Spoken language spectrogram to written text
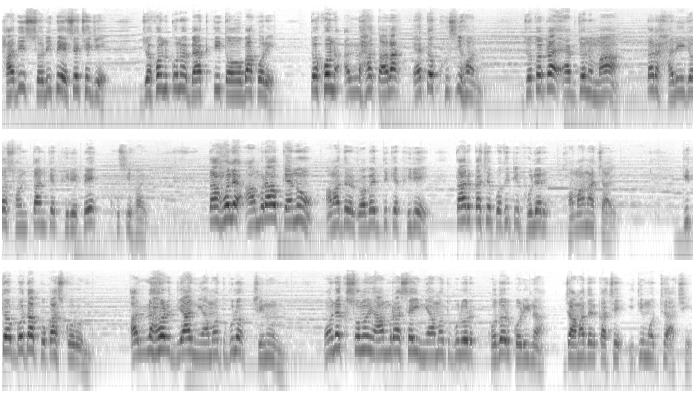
হাদিস শরীফে এসেছে যে, যখন কোনো ব্যক্তি তওবা করে, তখন আল্লাহ তালা এত খুশি হন, যতটা একজন মা তার হারিয়ে যাওয়া সন্তানকে ফিরে পেয়ে খুশি হয়। তাহলে আমরাও কেন আমাদের রবের দিকে ফিরে তার কাছে প্রতিটি ভুলের ক্ষমা না চাই। কৃতজ্ঞতা প্রকাশ করুন। আল্লাহর দেয়া নিয়ামতগুলো চিনুন। অনেক সময় আমরা সেই নিয়ামতগুলোর কদর করি না, যা আমাদের কাছে ইতিমধ্যে আছে।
